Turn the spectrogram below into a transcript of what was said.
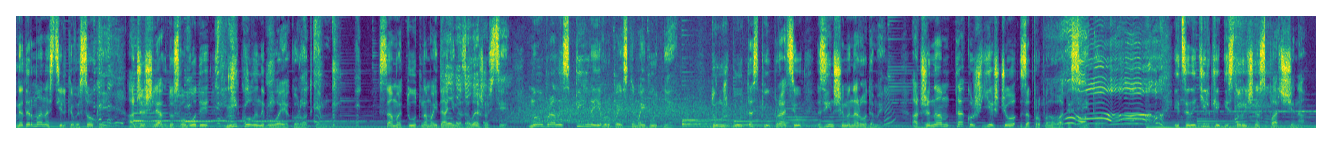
не дарма настільки високий, адже шлях до свободи ніколи не буває коротким. Саме тут, на Майдані Незалежності, ми обрали спільне європейське майбутнє, дружбу та співпрацю з іншими народами, адже нам також є що запропонувати світу. І це не тільки історична спадщина,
